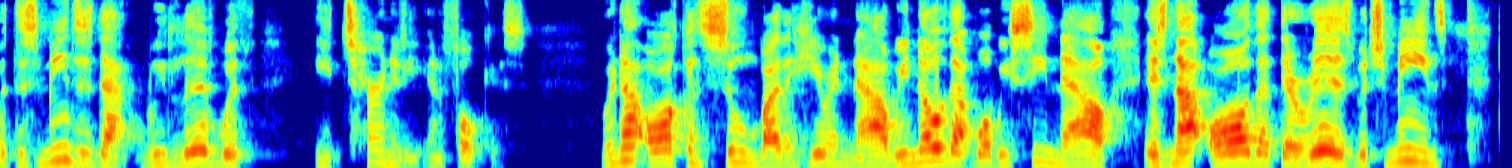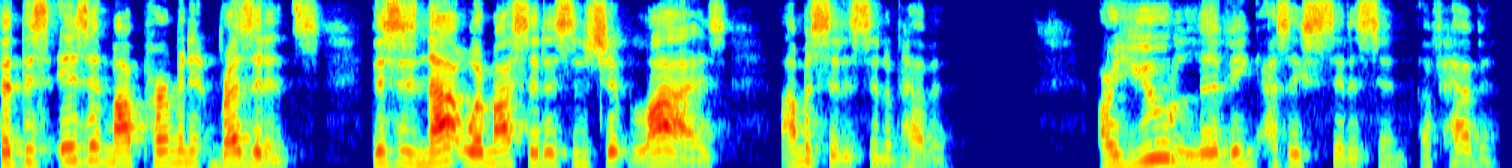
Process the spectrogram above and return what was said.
what this means is that we live with eternity in focus. We're not all consumed by the here and now. We know that what we see now is not all that there is, which means that this isn't my permanent residence. This is not where my citizenship lies. I'm a citizen of heaven. Are you living as a citizen of heaven?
